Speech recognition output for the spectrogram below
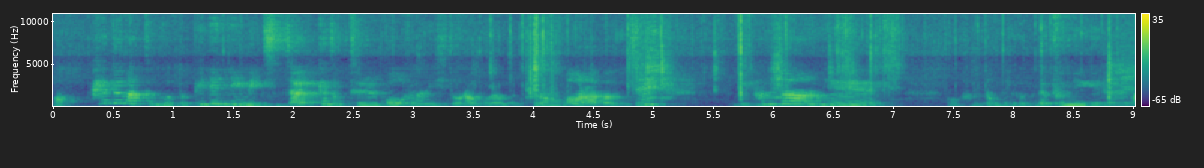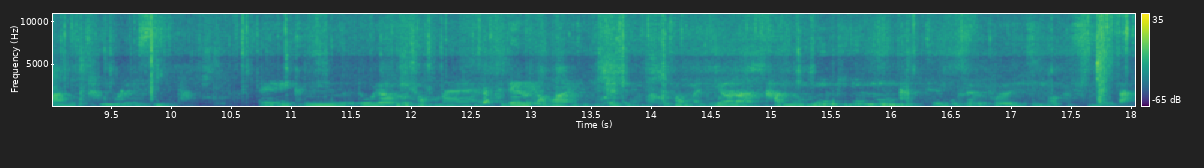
막 패드 같은 것도 PD님이 진짜 계속 들고 다니시더라고요. 뭐 그런 거라든지 이 현장의 어, 감독님의 분위기를 많이 참고를 했습니다. 네, 그 노력이 정말 그대로 영화에서 느껴지는 것 같아요. 정말 리얼한 감독님, PD님 같은 모습을 보여주신 것 같습니다.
